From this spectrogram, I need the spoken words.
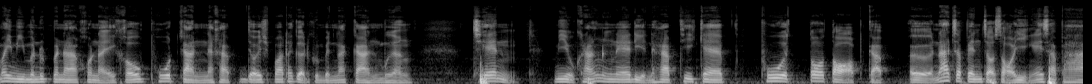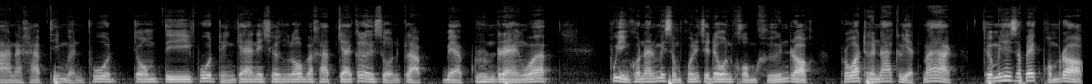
ไม่มีมนุษย์มนาคนไหนเขาพูดกันนะครับ โดยเฉพาะถ้าเกิดคุณเป็นนักการเมือง เช่น มีอยู่ครั้งหนึ่งในอดีตนะครับ ที่แกพูดโต้ตอบกับเออน่าจะเป็นสสหญิงในสภานะครับ ที่เหมือนพูดโจมตีพูดถึงแกในเชิงลบนะครับ แกก็เลยสวนกลับแบบรุนแรงว่า ผู้หญิงคนนั้นไม่สมควรที่จะโดนข่มขืนหรอก เพราะว่าเธอน่าเกลียดมาก เธอไม่ใช่สเปคผมหรอก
